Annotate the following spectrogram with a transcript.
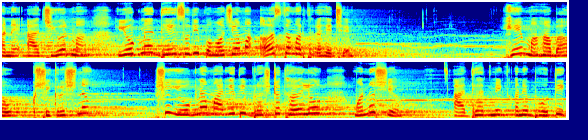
અને આ જીવનમાં યોગના ધ્યેય સુધી પહોંચવામાં અસમર્થ રહે છે. હે મહાબાહુ શ્રી કૃષ્ણ શું યોગના માર્ગેથી ભ્રષ્ટ થયેલો મનુષ્ય આધ્યાત્મિક અને ભૌતિક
